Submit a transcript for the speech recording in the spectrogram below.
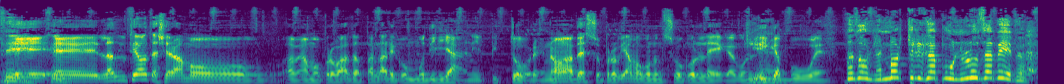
Sì, e, sì. eh, l'ultima volta c'eravamo, avevamo provato a parlare con Modigliani, il pittore, no? Adesso proviamo con un suo collega, con Chi è? Ligabue. Madonna, è morto di Capone, non lo sapeva!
